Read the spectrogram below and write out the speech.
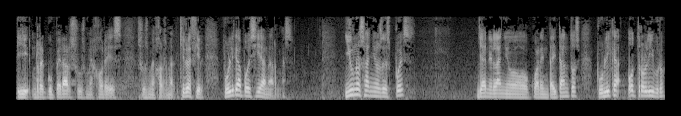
y recuperar sus mejores, sus mejores. Quiero decir, publica poesía en armas. Y unos años después, ya en el año cuarenta y tantos, publica otro libro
